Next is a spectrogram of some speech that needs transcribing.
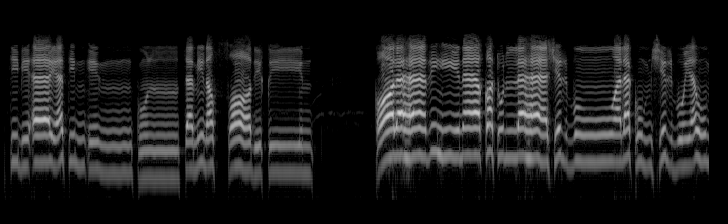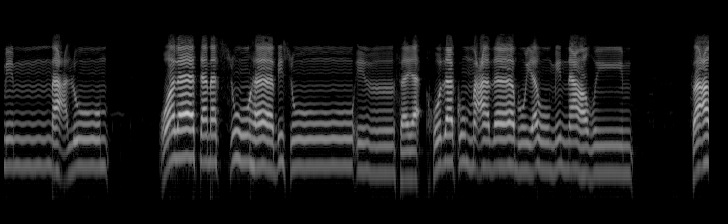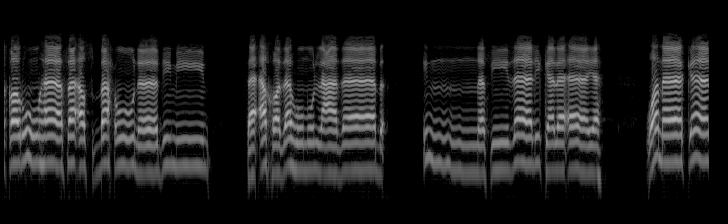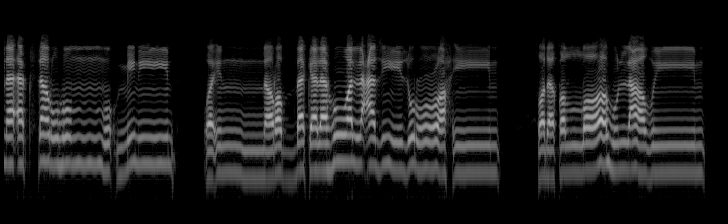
فَأْتِ بِآيَةٍ إِن كُنتَ مِنَ الصَّادِقِينَ قَالَ هَذِهِ نَاقَةٌ لَهَا شِرْبٌ وَلَكُمْ شِرْبُ يَوْمٍ مَّعْلُومٍ وَلَا تَمَسُّوهَا بِسُوءٍ فَيَأْخُذَكُمْ عَذَابُ يَوْمٍ عَظِيمٍ فَعَقَرُوهَا فَأَصْبَحُوا نَادِمِينَ فَأَخَذَهُمُ الْعَذَابُ إِنَّ فِي ذَلِكَ لَآيَةً وَمَا كَانَ أَكْثَرُهُم مُؤْمِنِينَ وَإِنَّ رَبَّكَ لَهُوَ الْعَزِيزُ الرَّحِيمُ صَدَقَ اللَّهُ الْعَظِيمُ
